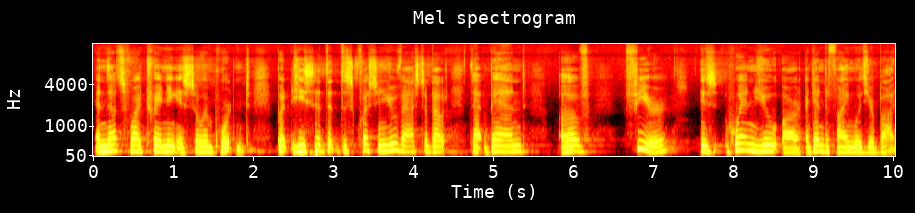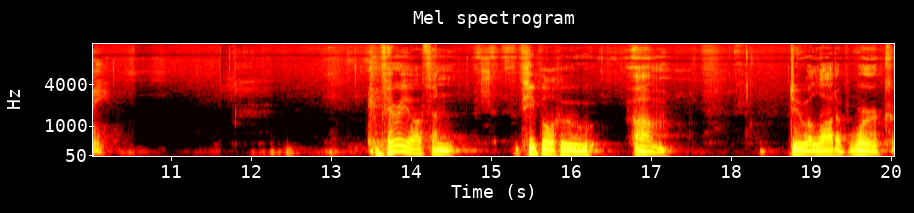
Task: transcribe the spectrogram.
And that's why training is so important. But he said that this question you've asked about that band of fear is when you are identifying with your body. Very often, people who um, do a lot of work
